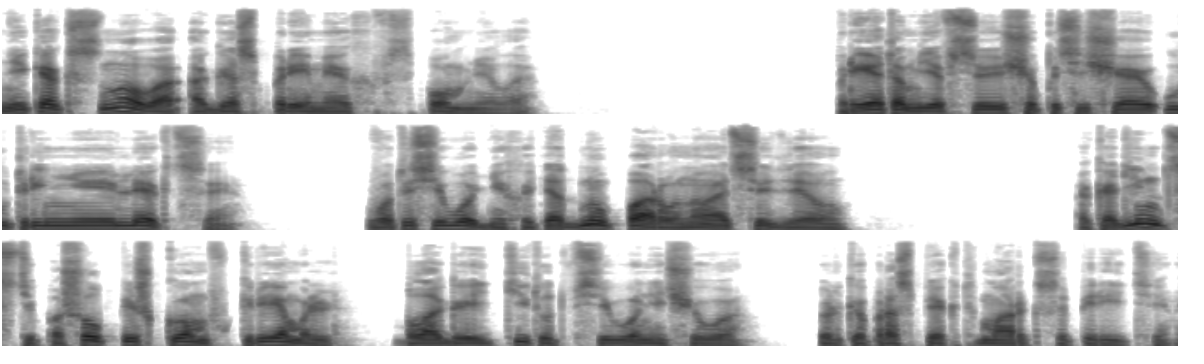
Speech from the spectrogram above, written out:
Никак снова о госпремиях вспомнила. При этом я все еще посещаю утренние лекции. Вот и сегодня хоть одну пару, но отсидел. А к одиннадцати пошел пешком в Кремль, благо идти тут всего ничего, только проспект Маркса перейти.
